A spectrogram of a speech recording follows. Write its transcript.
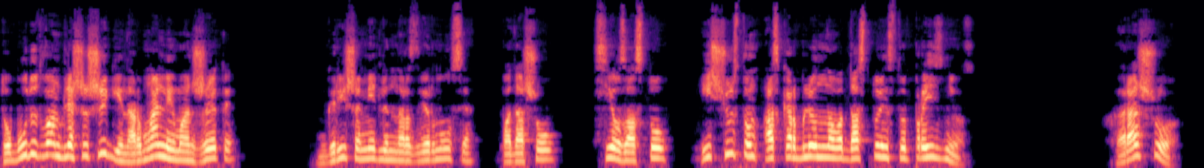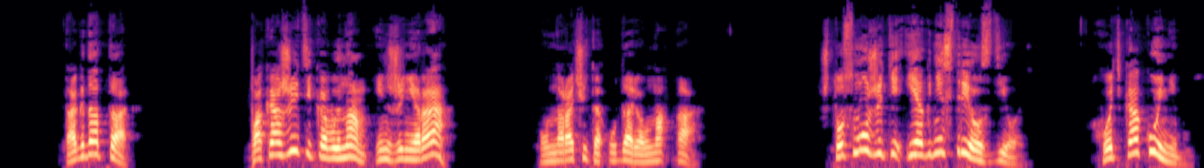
то будут вам для шишиги нормальные манжеты. Гриша медленно развернулся, подошел, сел за стол и с чувством оскорбленного достоинства произнес. Хорошо. Тогда так. Покажите-ка вы нам, инженера, он нарочито ударил на А, что сможете и огнестрел сделать. Хоть какой-нибудь.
